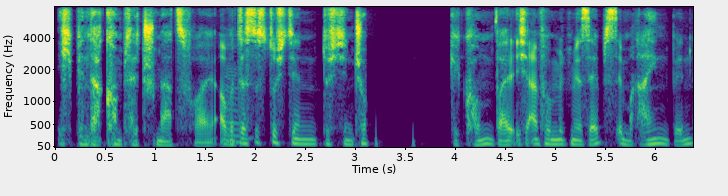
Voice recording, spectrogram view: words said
ich bin da komplett schmerzfrei. Aber Mhm. das ist durch den durch den Job gekommen, weil ich einfach mit mir selbst im Rein bin Mhm.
